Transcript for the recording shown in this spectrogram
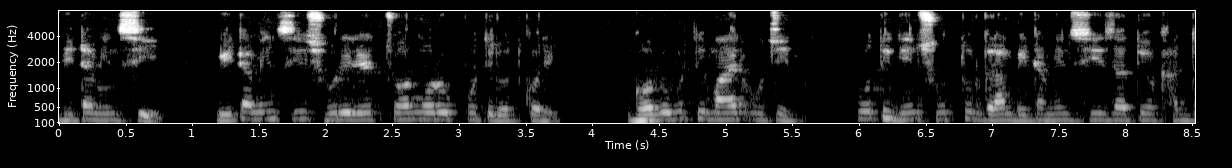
ভিটামিন সি ভিটামিন সি শরীরের চর্মরোগ প্রতিরোধ করে। গর্ভবতী মায়ের উচিত প্রতিদিন সত্তর গ্রাম ভিটামিন সি জাতীয় খাদ্য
